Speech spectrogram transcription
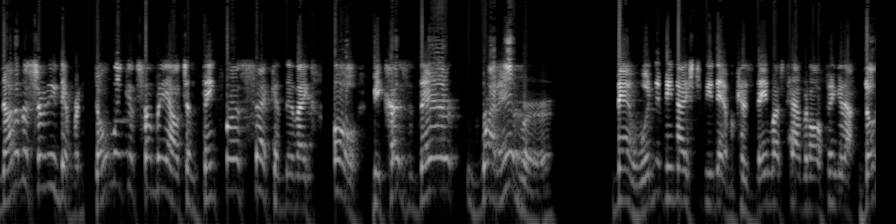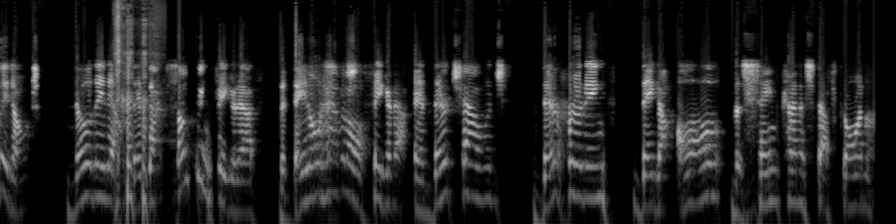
None of us are any different. Don't look at somebody else and think for a second they're like, oh, because they're whatever, man, wouldn't it be nice to be them because they must have it all figured out? No, they don't. No, they don't. They've got something figured out, but they don't have it all figured out. And they're challenged, they're hurting, they got all the same kind of stuff going on.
